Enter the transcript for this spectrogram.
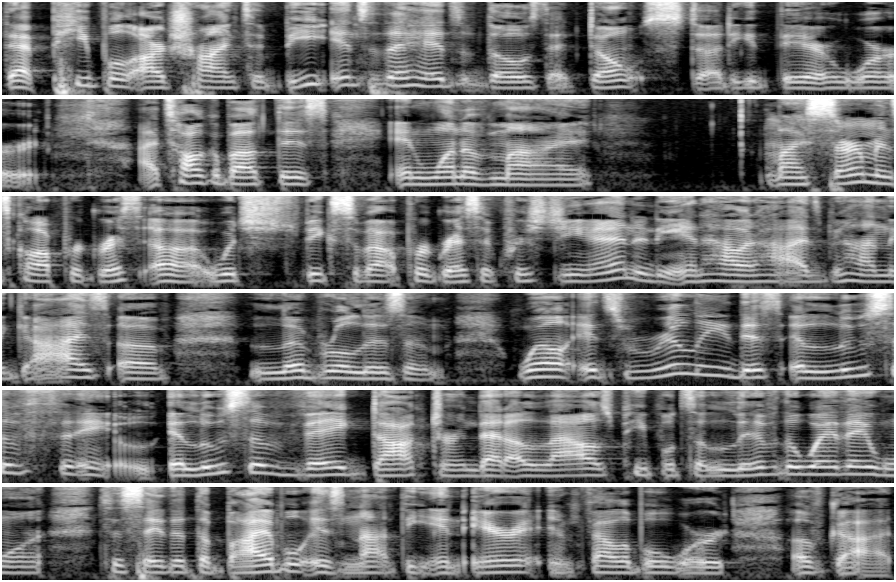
that people are trying to beat into the heads of those that don't study their word. I talk about this in one of my my sermon's called progress uh, which speaks about progressive christianity and how it hides behind the guise of liberalism. Well it's really this elusive thing elusive vague doctrine that allows people to live the way they want to say that the bible is not the inerrant infallible word of god.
